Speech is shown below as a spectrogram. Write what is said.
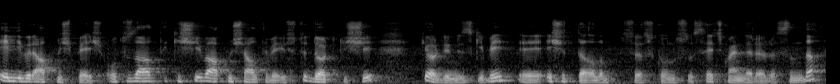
51-65 36 kişi ve 66 ve üstü 4 kişi. Gördüğünüz gibi e, eşit dağılım söz konusu seçmenler arasında.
